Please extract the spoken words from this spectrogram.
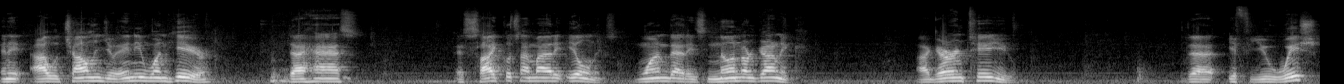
And it, I will challenge you, anyone here that has a psychosomatic illness, one that is non organic, I guarantee you that if you wish,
